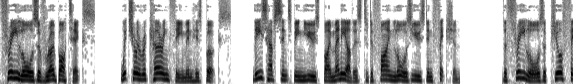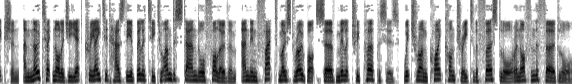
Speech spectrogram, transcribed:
three laws of robotics, which are a recurring theme in his books. These have since been used by many others to define laws used in fiction. The three laws are pure fiction, and no technology yet created has the ability to understand or follow them, and in fact most robots serve military purposes, which run quite contrary to the first law and often the third law.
